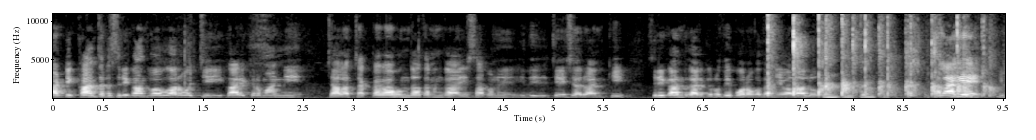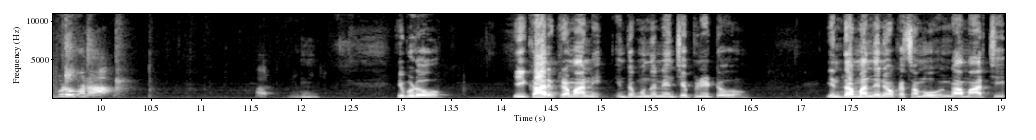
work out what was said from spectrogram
పార్టీ కాంచన శ్రీకాంత్ బాబు గారు వచ్చి ఈ కార్యక్రమాన్ని చాలా చక్కగా హుందాతనంగా ఈ సభను ఇది చేశారు. ఆయనకి శ్రీకాంత్ గారికి హృదయపూర్వక ధన్యవాదాలు. అలాగే ఇప్పుడు మన ఇప్పుడు ఈ కార్యక్రమాన్ని ఇంతకుముందు నేను చెప్పినట్టు ఇంతమందిని ఒక సమూహంగా మార్చి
